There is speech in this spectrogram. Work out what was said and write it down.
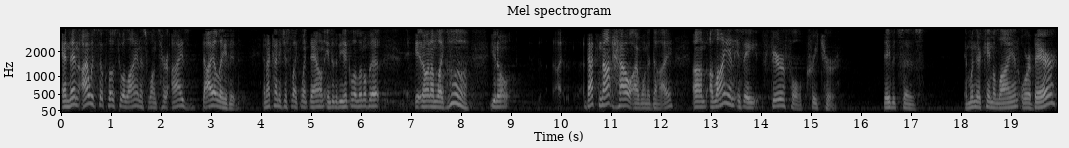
And then I was so close to a lioness once, her eyes dilated. And I kind of just like went down into the vehicle a little bit. You know, and I'm like, oh, you know, that's not how I want to die. Um, a lion is a fearful creature. David says, and when there came a lion or a bear,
